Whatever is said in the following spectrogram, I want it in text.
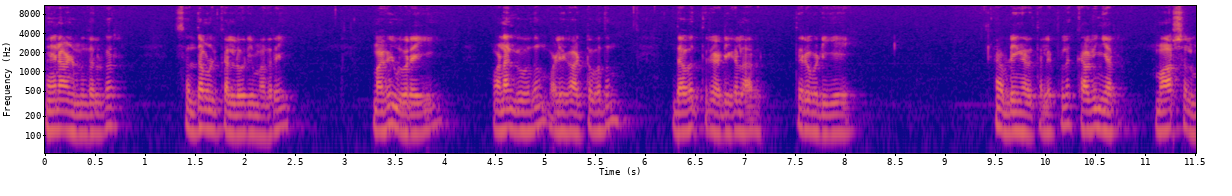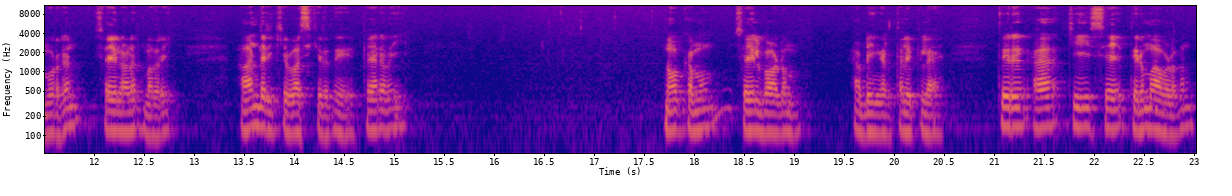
மேனாள் முதல்வர் செந்தமிழ் கல்லூரி மதுரை மகிழ் உரையை வணங்குவதும் வழிகாட்டுவதும் தவத்திரு அடிகளார் திருவடியே அப்படிங்கிற தலைப்பில் கவிஞர் மார்ஷல் முருகன் செயலாளர் மதுரை. ஆண்டறிக்கை வாசிக்கிறது பேரவை. நோக்கமும் செயல்பாடும் அப்படிங்கிற தலைப்பில் திரு அ. கி. சே. திருமாவளவன்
